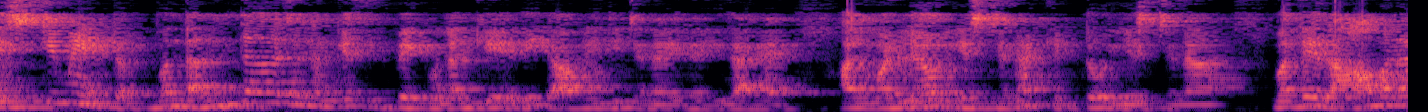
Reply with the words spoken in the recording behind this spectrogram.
ಎಸ್ಟಿಮೇಟ್ ಒಂದು ಅಂದಾಜು ನಮ್ಗೆ ಸಿಗ್ಬೇಕು. ಲಂಕೆಯಲ್ಲಿ ಯಾವ ರೀತಿ ಜನ ಇದ್ದಾರೆ ಅಲ್ಲಿ ಒಳ್ಳೆಯವ್ರು ಎಷ್ಟು ಜನ, ಕೆಟ್ಟವ್ರು ಎಷ್ಟು ಜನ? ಮತ್ತೆ ರಾಮನ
